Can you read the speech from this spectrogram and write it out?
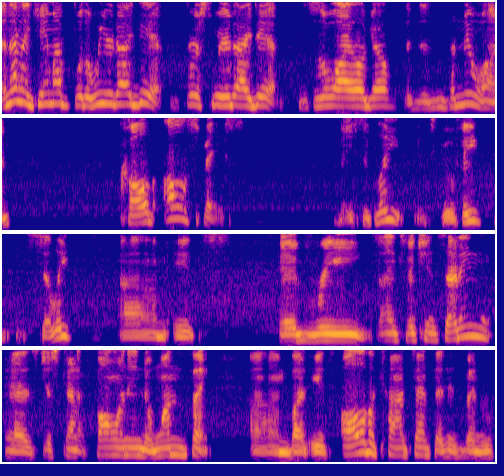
and then I came up with a weird idea. First weird idea. This is a while ago. This isn't the new one. Called All Space. Basically, it's goofy. It's silly. Um, it's every science fiction setting has just kind of fallen into one thing. Um, but it's all the content that has been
